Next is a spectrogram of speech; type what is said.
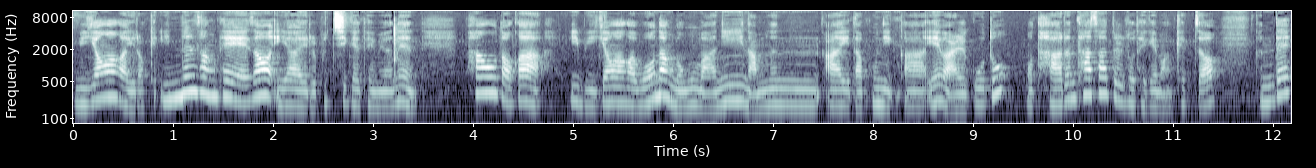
미경화가 이렇게 있는 상태에서 이 아이를 붙이게 되면은 파우더가 이 미경화가 워낙 너무 많이 남는 아이다 보니까 얘 말고도 뭐 다른 타사들도 되게 많겠죠. 근데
